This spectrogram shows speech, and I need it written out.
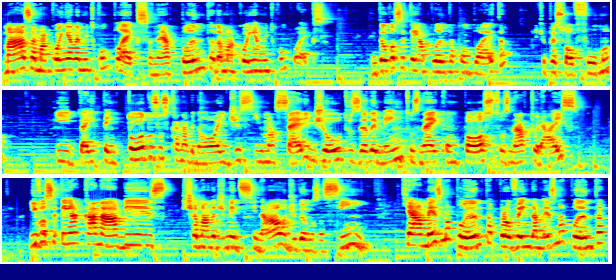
Mas a maconha ela é muito complexa, né? A planta da maconha é muito complexa. Então você tem a planta completa, que o pessoal fuma, e daí tem todos os canabinoides e uma série de outros elementos, né, e compostos naturais. E você tem a cannabis chamada de medicinal, digamos assim, que é a mesma planta, provém da mesma planta,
